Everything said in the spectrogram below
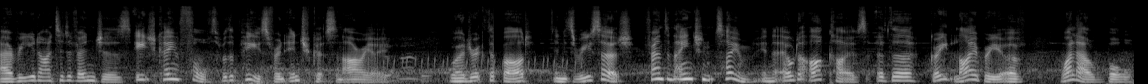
our reunited Avengers each came forth with a piece for an intricate scenario. Werdrick the Bard, in his research, found an ancient tome in the elder archives of the Great Library of Walaubal.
